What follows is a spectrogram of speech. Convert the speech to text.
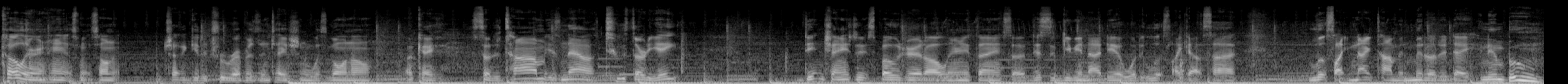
color enhancements on it try to get a true representation of what's going on. Okay, so the time is now 2.38. Didn't change the exposure at all or anything, so this is give you an idea of what it looks like outside. looks like nighttime in the middle of the day, and then boom.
